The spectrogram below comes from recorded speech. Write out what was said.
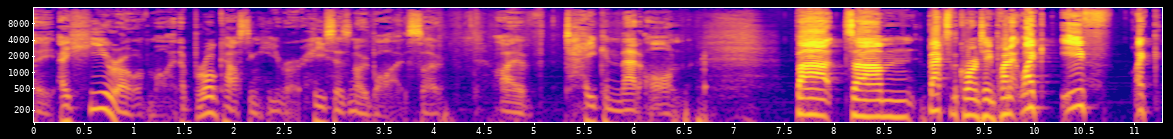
a, a hero of mine, a broadcasting hero. He says no buys. So I have taken that on. But um, back to the quarantine planet. Like, if like,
